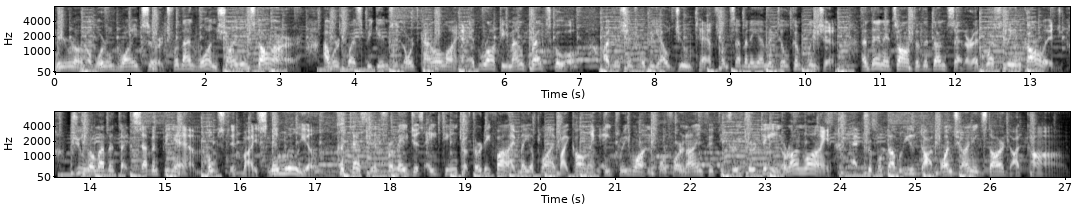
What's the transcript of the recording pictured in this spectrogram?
We're on a worldwide search for that one shining star. Our quest begins in North Carolina at Rocky Mount Prep School. Auditions will be held June 10th from 7 a.m. until completion. And then it's on to the Dunn Center at Wesleyan College, June 11th at 7 p.m. Hosted by Slim Williams. Contestants from ages 18 to 35 may apply by calling 831 449 5313 or online at www.oneshiningstar.com.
